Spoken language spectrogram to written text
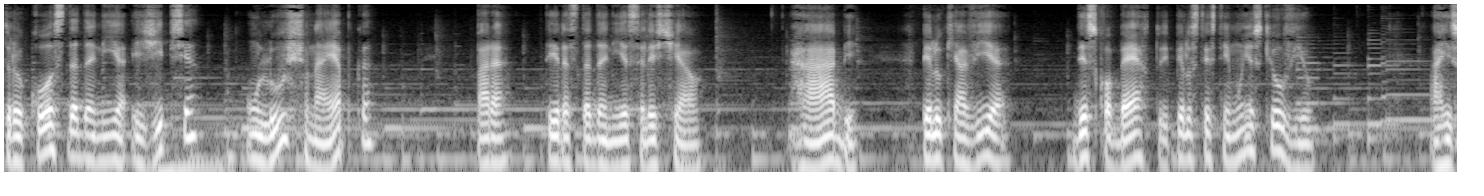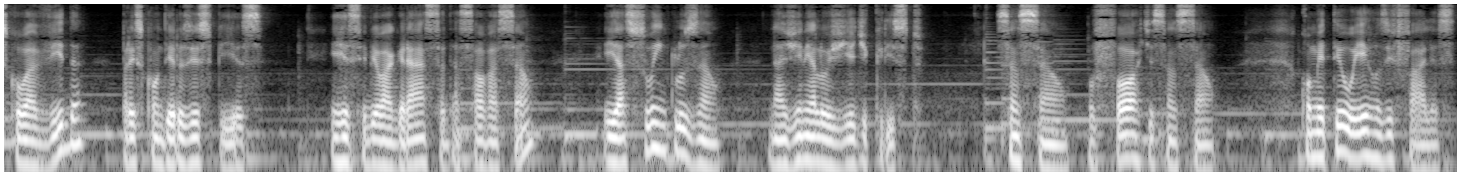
trocou a cidadania egípcia, um luxo na época, para ter a cidadania celestial. Raabe, pelo que havia descoberto e pelos testemunhos que ouviu, arriscou a vida para esconder os espias e recebeu a graça da salvação e a sua inclusão na genealogia de Cristo. Sansão, o forte Sansão, cometeu erros e falhas,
